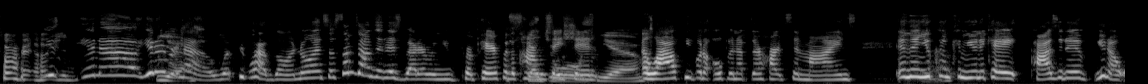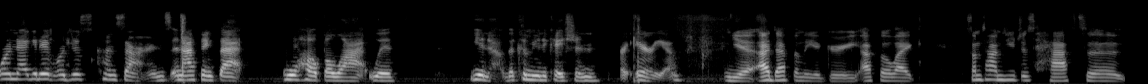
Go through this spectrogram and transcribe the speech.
for real. You, you know, you never yeah. know what people have going on. So sometimes it is better when you prepare for the Schedules, conversation, yeah. allow people to open up their hearts and minds, and then you yeah. can communicate positive, you know, or negative or just concerns. And I think that will help a lot with, you know, the communication area. Yeah, I definitely agree. I feel like sometimes you just have to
